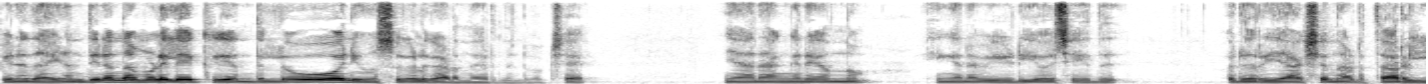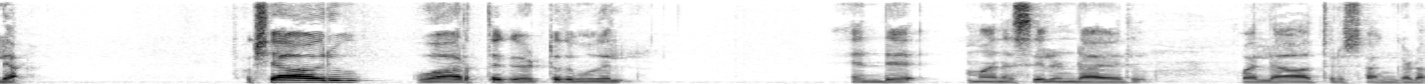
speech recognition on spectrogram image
പിന്നെ ദൈനംദിനം നമ്മളിലേക്ക് എന്തെല്ലോ ന്യൂസുകൾ കടന്നു വരുന്നുണ്ട്. പക്ഷേ ഞാൻ അങ്ങനെയൊന്നും ഇങ്ങനെ വീഡിയോ ചെയ്ത് ഒരു റിയാക്ഷൻ നടത്താറില്ല. പക്ഷെ ആ ഒരു വാർത്ത കേട്ടത് മുതൽ എന്റെ മനസ്സിലുണ്ടായൊരു വല്ലാത്തൊരു സങ്കടം.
